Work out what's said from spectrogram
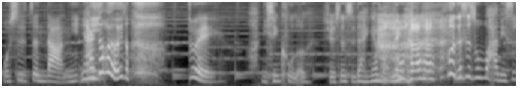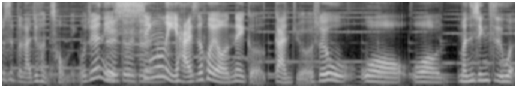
我是正大，你你还是会有一种，对，你辛苦了，学生时代应该蛮累的，或者是说，哇，你是不是本来就很聪明？我觉得你心里还是会有那个感觉，所以，我我我扪心自问，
